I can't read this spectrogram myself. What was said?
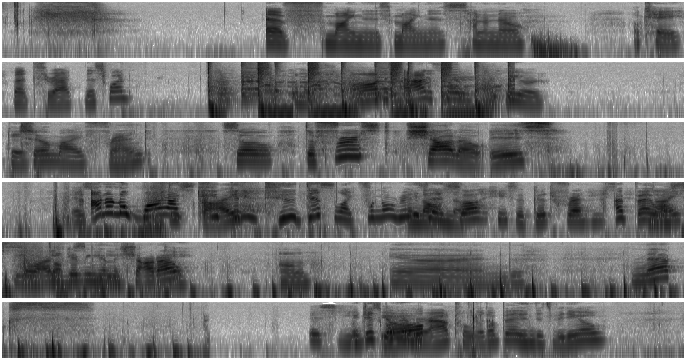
F minus minus. I don't know. Okay, let's rack this one. Oh my gosh. Oh, this ad is so weird. Okay. To my friend. So the first shout out is is I don't know why I this keep guy. getting two dislikes for no reason. and also he's a good friend. He's I bet nice, so I'm giving him a Speedy. shout Okay. out. Um, And next is we're just gonna react a little bit in this video.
